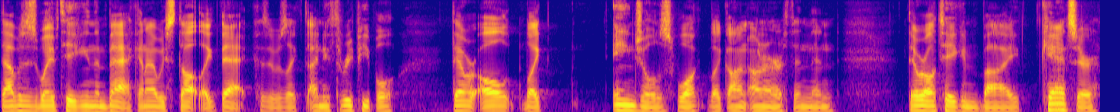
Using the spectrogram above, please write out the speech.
that was his way of taking them back and I always thought like that cuz it was like I knew three people that were all like angels walked like on on earth and then they were all taken by cancer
